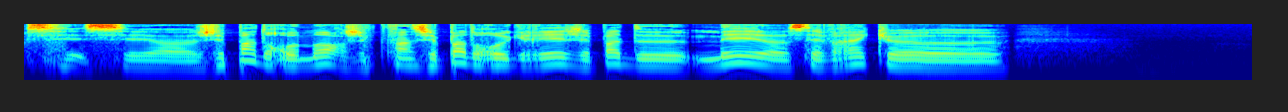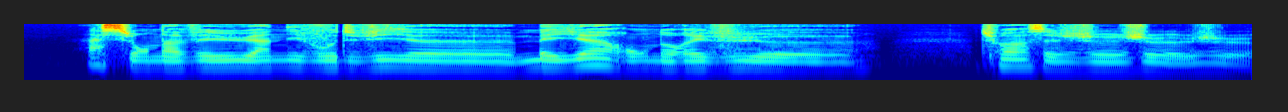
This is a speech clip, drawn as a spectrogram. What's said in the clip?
c'est euh, j'ai pas de remords enfin j'ai pas de regrets j'ai pas de mais euh, c'est vrai que ah, si on avait eu un niveau de vie euh, meilleur on aurait vu tu vois je,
